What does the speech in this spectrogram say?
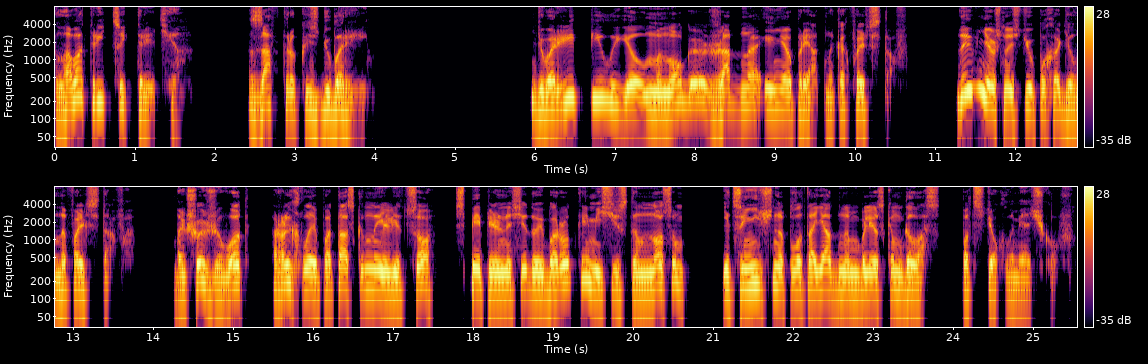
Глава 33. Завтрак из Дюбари. Дюбари пил и ел много, жадно и неопрятно, как Фальстаф. Да и внешностью походил на Фальстафа. Большой живот, рыхлое потасканное лицо с пепельно-седой бородкой, мясистым носом и цинично-плотоядным блеском глаз под стеклами очков.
